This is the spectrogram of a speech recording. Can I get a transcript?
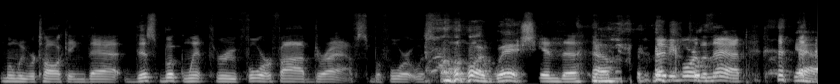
when we were talking that this book went through four or five drafts before it was. Oh, I wish in the no. maybe more than that. Yeah.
